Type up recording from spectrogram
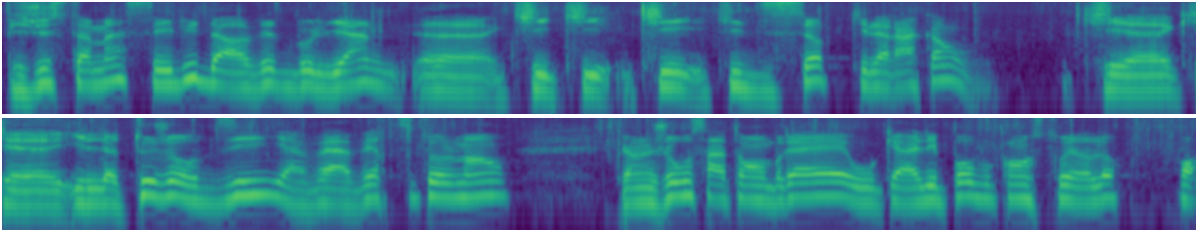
Puis justement, c'est lui, David Boulian, euh, qui, qui, qui, qui dit ça, puis qui le raconte. Qui, euh, il l'a toujours dit, il avait averti tout le monde qu'un jour ça tomberait ou qu'elle n'allait pas vous construire là. Ouais.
